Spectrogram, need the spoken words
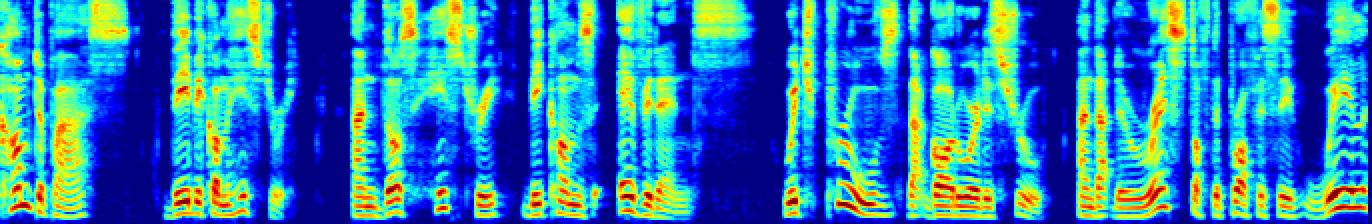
come to pass, they become history, and thus history becomes evidence, which proves that God's word is true and that the rest of the prophecy will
